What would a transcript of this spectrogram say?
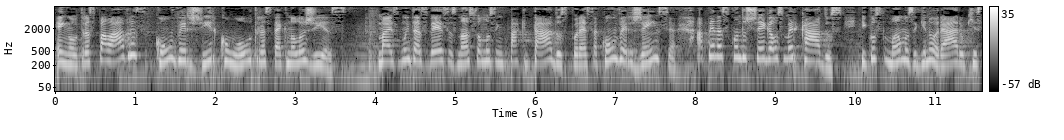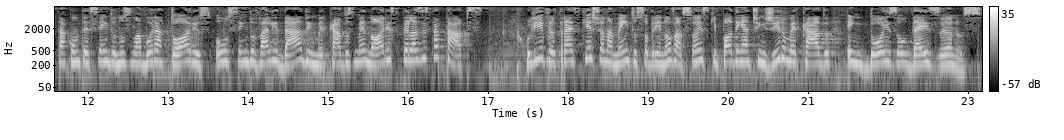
Em outras palavras, convergir com outras tecnologias. Mas muitas vezes nós somos impactados por essa convergência apenas quando chega aos mercados e costumamos ignorar o que está acontecendo nos laboratórios ou sendo validado em mercados menores pelas startups. O livro traz questionamentos sobre inovações que podem atingir o mercado em dois ou dez anos.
